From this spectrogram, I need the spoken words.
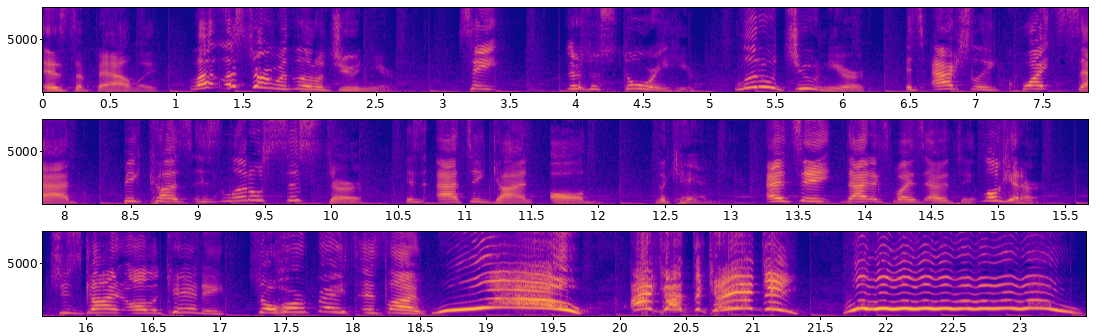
is the family. Let, let's start with Little Junior. See, there's a story here. Little Junior is actually quite sad because his little sister has actually gotten all the candy. And see, that explains everything. Look at her. She's gotten all the candy, so her face is like, Whoa! I got the candy! Woo, woo, woo, woo, woo, woo, woo!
